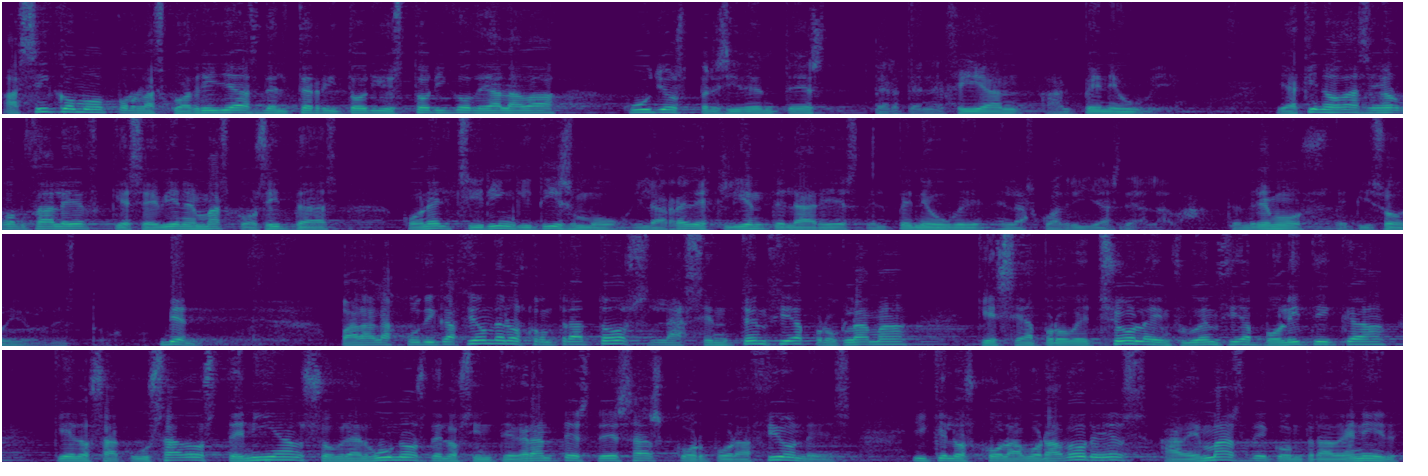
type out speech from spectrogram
así como por las cuadrillas del territorio histórico de Álava, cuyos presidentes pertenecían al PNV. Y aquí nos da, señor González, que se vienen más cositas con el chiringuitismo y las redes clientelares del PNV en las cuadrillas de Álava. Tendremos episodios de esto. Bien, para la adjudicación de los contratos, la sentencia proclama que se aprovechó la influencia política que los acusados tenían sobre algunos de los integrantes de esas corporaciones y que los colaboradores, además de contravenir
